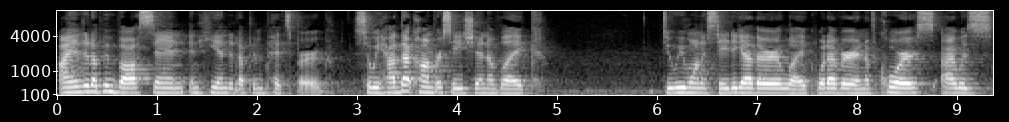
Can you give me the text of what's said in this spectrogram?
I ended up in Boston and he ended up in Pittsburgh. So we had that conversation of like, do we want to stay together? Like, whatever. And of course, I was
